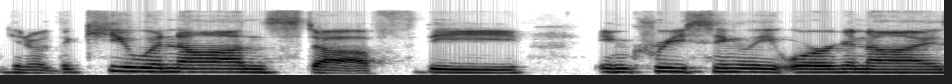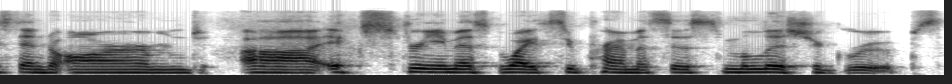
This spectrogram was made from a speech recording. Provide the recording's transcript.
You know, the QAnon stuff, the increasingly organized and armed uh, extremist white supremacist militia groups.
